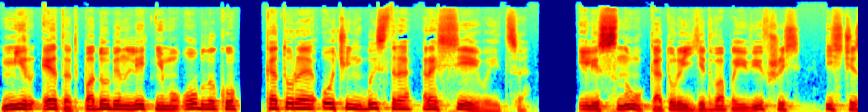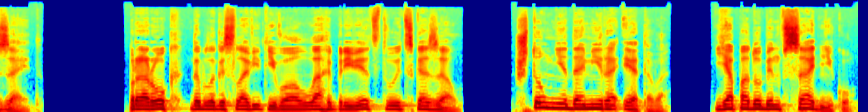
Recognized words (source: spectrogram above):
Мир этот подобен летнему облаку, которое очень быстро рассеивается, или сну, который, едва появившись, исчезает. Пророк, да благословит его Аллах и приветствует, сказал, «Что мне до мира этого? Я подобен всаднику,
